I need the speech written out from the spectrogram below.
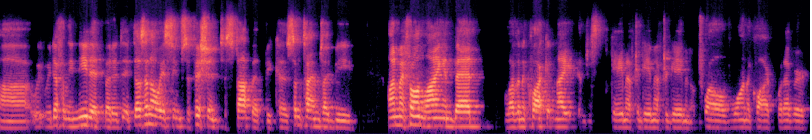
Uh, we, we, definitely need it, but it, it doesn't always seem sufficient to stop it because sometimes I'd be on my phone lying in bed 11 o'clock at night and just game after game after game until 12, 1 o'clock, whatever,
